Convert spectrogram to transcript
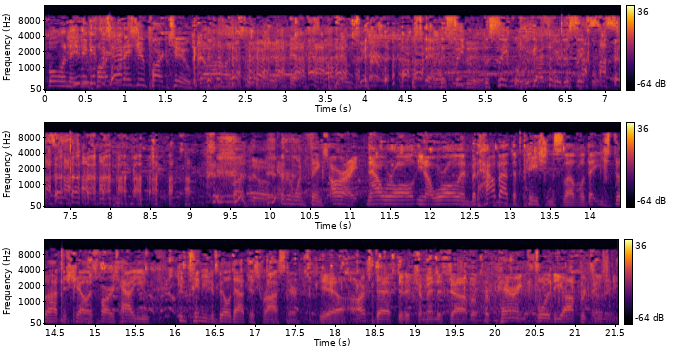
full when they, do part, when they do part two. Oh, that's what it is. the, the, sequel, the sequel. We got to hear the sequel. Everyone thinks, all right, now we're all, you know, we're all in. But how about the patience level that you still have to show as far as how you continue to build out this roster? Yeah, our staff did a tremendous job of preparing for the opportunity.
